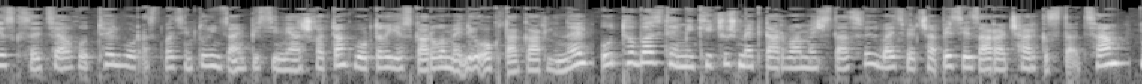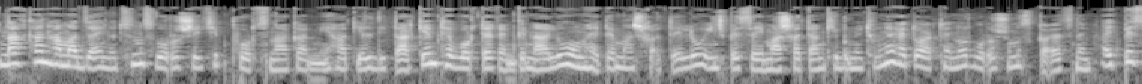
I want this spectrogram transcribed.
ես սկսեցի աղոթել որ Աստված իմ տուր ինձ այնպիսի մի աշխատանք որտեղ ես կարող եմ էլի օգտակար լինել ու թվաց թե մի քիչ ուշ մեկ տարվա մեջ ստացվեց բայց վերջապես ես առաջարկը ստացա նախքան համաձայնությունս որոշեցի փորձնական մի հատ ել դիտարկեմ թե որտեղ եմ գնալու ում հետ եմ աշխատելու ինչպես է իմ աշխատանքի բնությունն, հետո արդեն նոր որոշումս կայացնեմ։ Այդպես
